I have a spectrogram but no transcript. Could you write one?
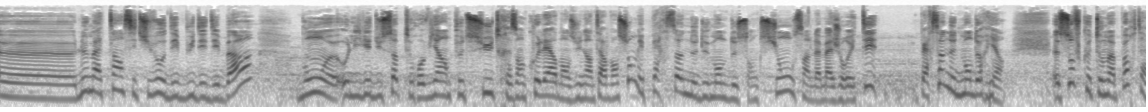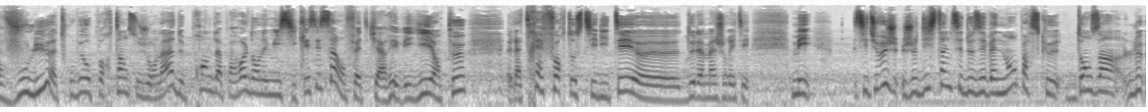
le matin, si tu veux, au début des débats, bon, Olivier Dussopt revient un peu dessus, très en colère dans une intervention, mais personne ne demande de sanctions au sein de la majorité personne ne demande rien. Euh, sauf que Thomas Porte a voulu, a trouvé opportun ce jour-là de prendre la parole dans l'hémicycle. Et c'est ça, en fait, qui a réveillé un peu la très forte hostilité euh, de la majorité. Mais si tu veux, je, distingue ces deux événements parce que dans un, le,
